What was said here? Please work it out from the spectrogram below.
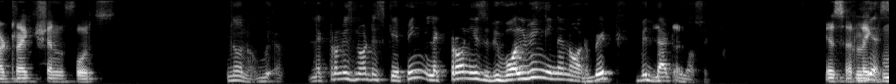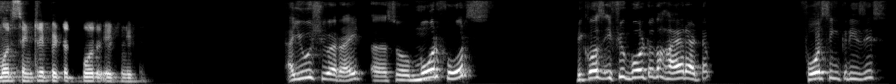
attraction force. No, no. Electron is not escaping. Electron is revolving in an orbit with that velocity. Yes, sir. Like Yes. more centripetal force it need. Ayush, you are right. Uh, so more force, because if you go to the higher atom, force increases.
